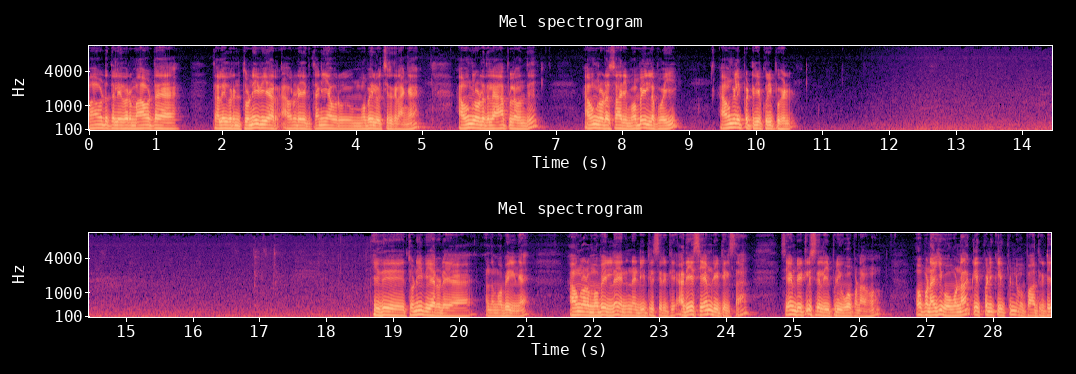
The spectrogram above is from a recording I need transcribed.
மாவட்ட தலைவர் மாவட்ட தலைவரின் துணைவியார் அவருடைய தனியாக ஒரு மொபைல் வச்சுருக்கிறாங்க. இதில் ஆப்பில் வந்து அவங்களோட சாரி மொபைலில் போய் அவங்களை பற்றிய குறிப்புகள் இது துணைவியாருடைய அந்த மொபைலுங்க. அவங்களோட மொபைலில் என்னென்ன டீட்டெயில்ஸ் இருக்குது அதே சேம் டீட்டெயில்ஸ் தான். சேம் டீட்டெயில்ஸ் இதில் இப்படி ஓப்பன் ஆகும். ஓப்பன் ஆகி ஒவ்வொன்றா கிளிக் பண்ணி கிளிக் பண்ணி நம்ம பார்த்துக்கிட்டே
